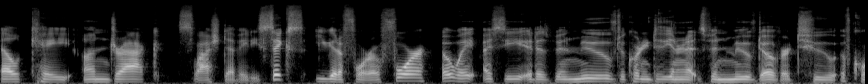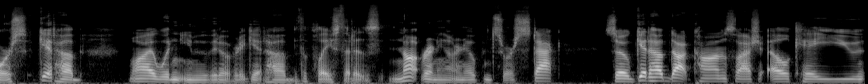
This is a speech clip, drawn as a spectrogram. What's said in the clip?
lk undrak slash dev86. You get a 404. Oh wait, I see it has been moved. According to the internet, it's been moved over to, of course, GitHub. Why wouldn't you move it over to GitHub, the place that is not running on an open source stack? So github.com slash lku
